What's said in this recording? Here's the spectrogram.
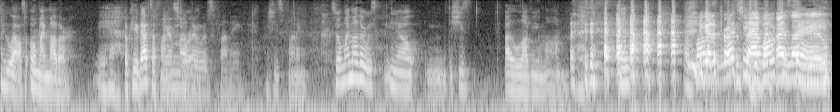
who else? Oh, my mother. yeah, Okay, that's a funny Your story. mother was funny. She's funny. So my mother was, you know, she's I love you, mom. and, You got to preface that with about "I love say. you."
